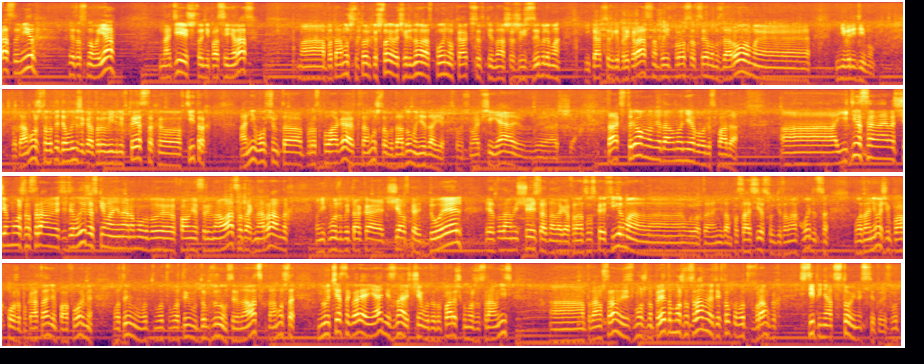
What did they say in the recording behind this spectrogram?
Здравствуй, мир! Это снова я. Надеюсь, что не последний раз. А, потому что только что я в очередной раз понял, как все-таки наша жизнь зыблема. И как все-таки прекрасно быть просто целым, здоровым и э, невредимым. Потому что вот эти лыжи, которые вы видели в тестах, э, в титрах, они, в общем-то, располагают к тому, чтобы до дома не доехать. В общем, вообще я... э, Вообще. Так стрёмно мне давно не было, господа. А, Единственное, наверное, с чем можно сравнивать эти лыжи, с кем они, наверное, могут бы вполне соревноваться, так на равных. У них может быть такая, сейчас сказать, дуэль. Это там еще есть одна такая французская фирма, вот, они там по соседству где-то находятся. Вот они очень похожи по катанию, по форме. Вот им, вот, вот, вот им друг с другом соревноваться, потому что, ну, честно говоря, я не знаю, с чем вот эту парочку можно сравнить. А, потому что сравнивать здесь можно, при этом можно сравнивать их только вот в рамках степени отстойности. То есть вот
